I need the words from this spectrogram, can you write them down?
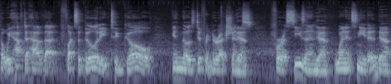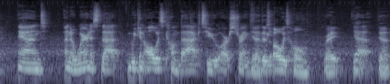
but we have to have that flexibility to go in those different directions yeah. for a season yeah. when it's needed. Yeah. And an awareness that we can always come back to our strength. Yeah, there's we, always home, right? Yeah. Yeah.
